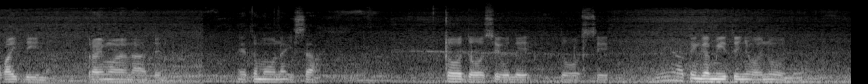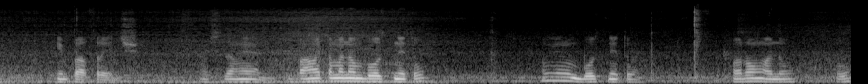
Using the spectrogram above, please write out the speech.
Okay, di na. Try muna natin. Ito muna isa. Ito, 12 uli. 12. Hindi natin gamitin yung ano, no? Impact wrench. Ayos lang yan. Pangit naman ang bolt nito. Ano yung bolt nito? Parang ano, oh,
